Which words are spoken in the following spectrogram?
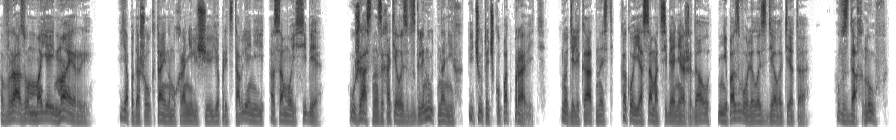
в разум моей Майры. Я подошел к тайному хранилищу ее представлений о самой себе. Ужасно захотелось взглянуть на них и чуточку подправить. Но деликатность, какой я сам от себя не ожидал, не позволила сделать это. Вздохнув,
